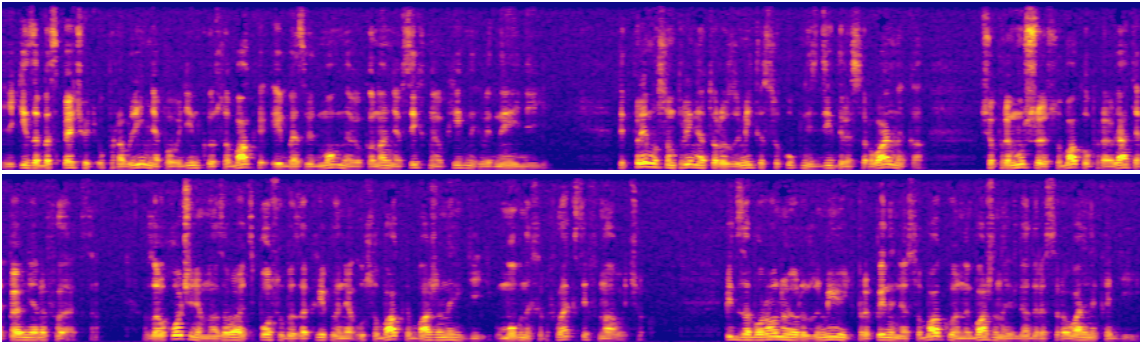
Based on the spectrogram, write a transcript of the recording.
які забезпечують управління поведінкою собаки і безвідмовне виконання всіх необхідних від неї дій. Під примусом прийнято розуміти сукупність дій дресирувальника, що примушує собаку проявляти певні рефлекси. Заохоченням називають способи закріплення у собаки бажаних дій, умовних рефлексів, навичок. Під забороною розуміють припинення собакою небажаних для дресирувальника дій.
